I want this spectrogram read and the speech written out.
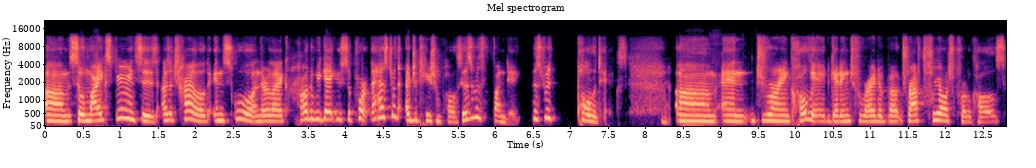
Um, so my experiences as a child in school, and they're like, "How do we get you support?" That has to do with education policy. This is with funding. This is with politics. Um, and during COVID, getting to write about draft triage protocols,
